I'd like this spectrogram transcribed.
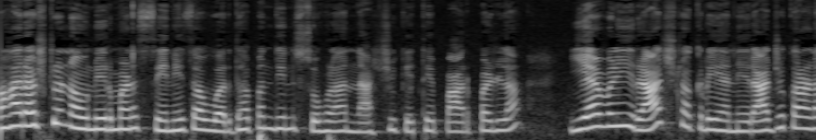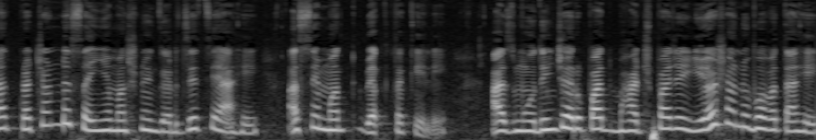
महाराष्ट्र नवनिर्माण सेनेचा वर्धापन दिन सोहळा नाशिक येथे पार पडला. यावेळी राज ठाकरे यांनी राजकारणात प्रचंड संयम असणे गरजेचे आहे असे मत व्यक्त केले. आज मोदींच्या रूपात भाजपा जे यश अनुभवत आहे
